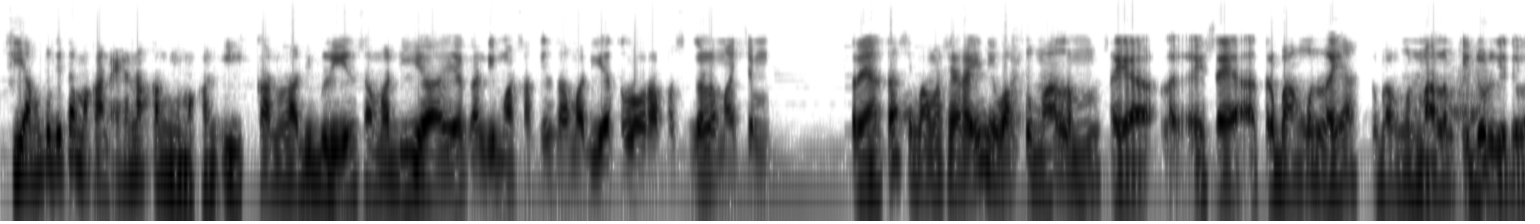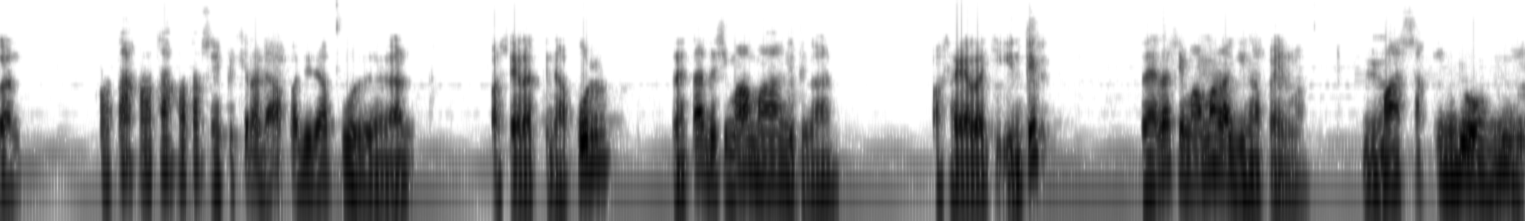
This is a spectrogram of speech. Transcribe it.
siang tuh kita makan enak kan ya makan ikan lah dibeliin sama dia ya kan dimasakin sama dia telur apa segala macem ternyata si mama Sarah ini waktu malam saya eh, saya terbangun lah ya terbangun malam tidur gitu kan kotak kotak kotak saya pikir ada apa di dapur ya kan pas saya lihat ke dapur ternyata ada si mama gitu kan pas saya lagi intip ternyata si mama lagi ngapain mah Ya. masak indomie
